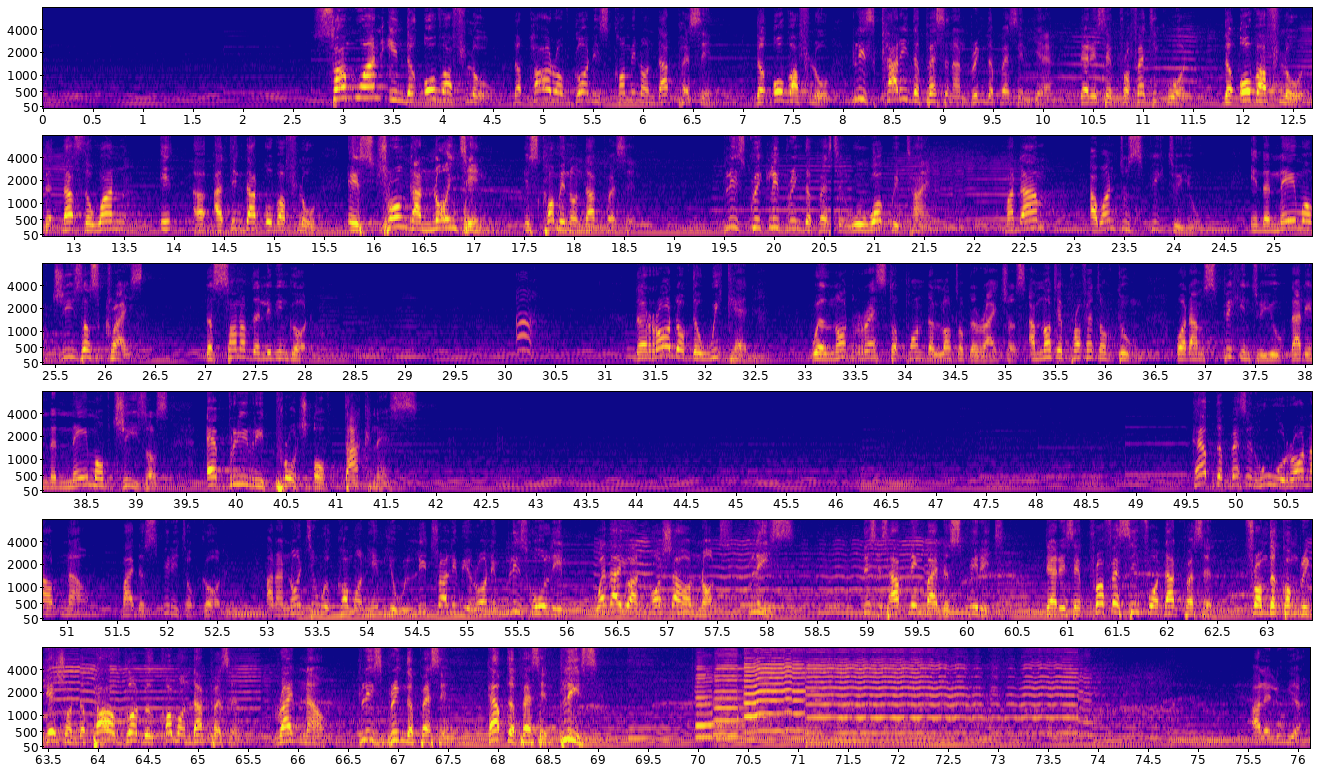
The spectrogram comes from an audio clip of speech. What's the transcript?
someone in the overflow the power of God is coming on that person the overflow. Please carry the person and bring the person here. There is a prophetic word. The overflow. That's the one it, uh, I think that overflow. A strong anointing is coming on that person. Please quickly bring the person. We'll walk with time. Madam I want to speak to you. In the name of Jesus Christ the son of the living God. Ah, the rod of the wicked will not rest upon the lot of the righteous. I'm not a prophet of doom but i'm speaking to you that in the name of jesus every reproach of darkness help the person who will run out now by the spirit of god. An anointing will come on him. He will literally be running. Please hold him whether you're an usher or not. Please. This is happening by the spirit. There is a prophecy for that person. From the congregation the power of God will come on that person right now please bring the person help the person please hallelujah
